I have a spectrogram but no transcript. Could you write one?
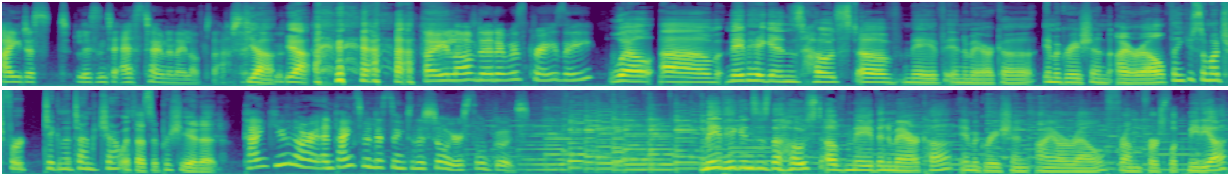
I just listened to S Town and I loved that. Yeah, yeah. I loved it. It was crazy. Well, um, Maeve Higgins, host of Maeve in America Immigration IRL, thank you so much for taking the time to chat with us. I appreciate it. Thank you, Laura, and thanks for listening to the show. You're so good. Maeve Higgins is the host of Maeve in America Immigration IRL from First Look Media.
